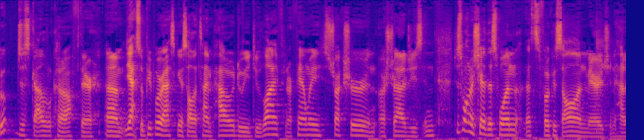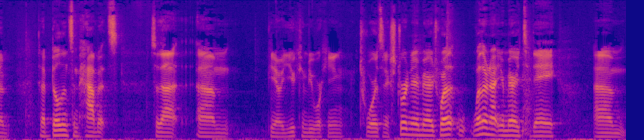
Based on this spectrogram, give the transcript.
Oop, just got a little cut off there. Um, yeah, so people are asking us all the time, how do we do life and our family structure and our strategies? And just want to share this one that's focused all on marriage and how to how to build in some habits so that um, you know you can be working towards an extraordinary marriage. Whether whether or not you're married today, um,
